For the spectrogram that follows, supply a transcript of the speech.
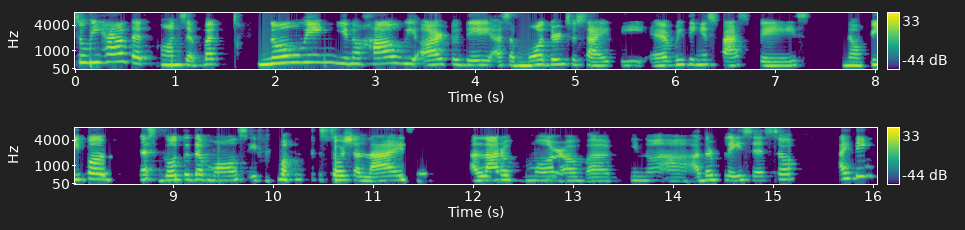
So we have that concept, but knowing, you know, how we are today as a modern society, everything is fast paced. You know, people just go to the malls if you want to socialize. A lot of more of uh, you know uh, other places. So I think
